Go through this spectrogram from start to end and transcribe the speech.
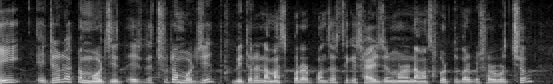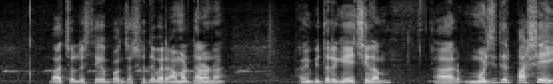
এই, এটা হলো একটা মসজিদ। এটা ছোটো মসজিদ, ভিতরে নামাজ পড়ার পঞ্চাশ থেকে ষাট জন মনে নামাজ পড়তে পারবে সর্বোচ্চ, বা চল্লিশ থেকে পঞ্চাশ হতে পারে, আমার ধারণা। আমি ভিতরে গিয়েছিলাম, আর মসজিদের পাশেই,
